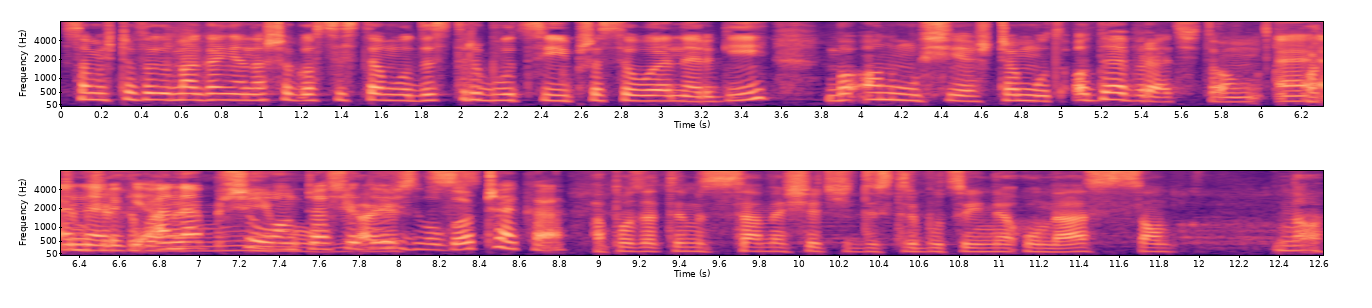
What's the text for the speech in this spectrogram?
są jeszcze wymagania naszego systemu dystrybucji i przesyłu energii, bo on musi jeszcze móc odebrać tą e, energię, a na przyłącza mówi, się dość jest- długo czeka. A poza tym same sieci dystrybucyjne u nas są no,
